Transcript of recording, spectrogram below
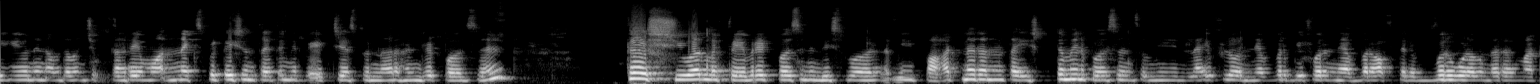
రీయూనియన్ అవుదామని చెప్తారేమో అన్న ఎక్స్పెక్టేషన్తో అయితే మీరు వెయిట్ చేస్తున్నారు hundred percent crush you are my favourite person in this world మీ పార్ట్నర్ అంత ఇష్టమైన పర్సన్స్ మీ లైఫ్లో నెవర్ బిఫోర్ నెవర్ ఆఫ్టర్ ఎవ్వరు కూడా ఉన్నారనమాట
